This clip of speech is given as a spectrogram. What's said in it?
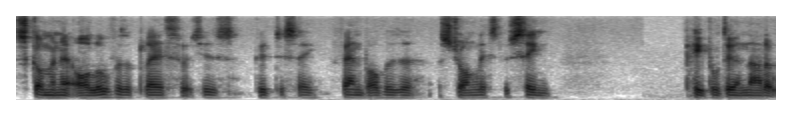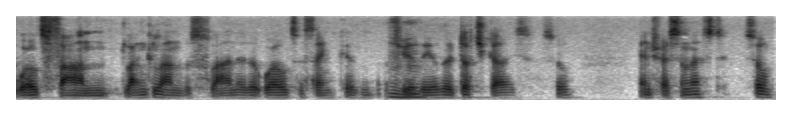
scumming it all over the place, which is good to see. Fenn Bob is a, a strong list. We've seen people doing that at Worlds. Fan Langeland was flying it at Worlds, I think, and a few of Mhm. the other Dutch guys. So interesting list. So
